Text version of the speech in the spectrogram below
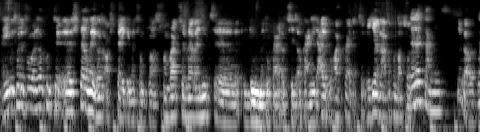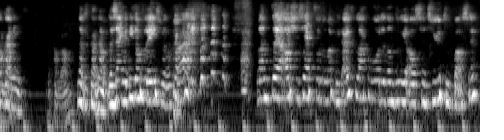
Maar je moet van tevoren heel goed eh, spelregels afspreken met zo'n klas. Van wat ze wel en niet eh, doen met elkaar. Dat ze elkaar niet uitlachen. Dat ze, weet je, een aantal van dat soort. Nee, dat kan niet. Jawel, dat Dat kan, kan wel. niet. Dat kan wel. Nou, dat kan, nou, daar zijn we het niet over eens met elkaar. Want eh, als je zegt dat er mag niet uitgelachen worden, dan doe je al censuur toepassen.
